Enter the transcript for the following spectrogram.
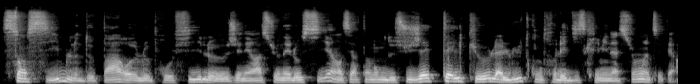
sensible, de par euh, le profil générationnel aussi, à un certain nombre de sujets tels que la lutte contre les discriminations, etc.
